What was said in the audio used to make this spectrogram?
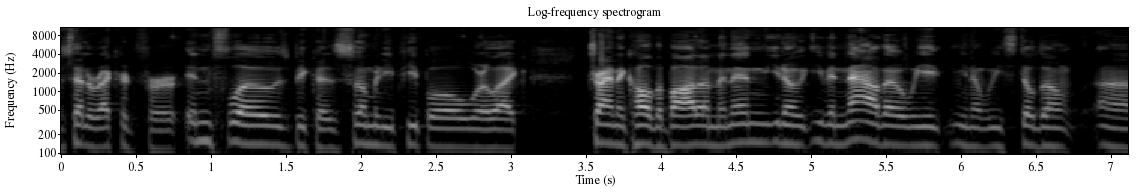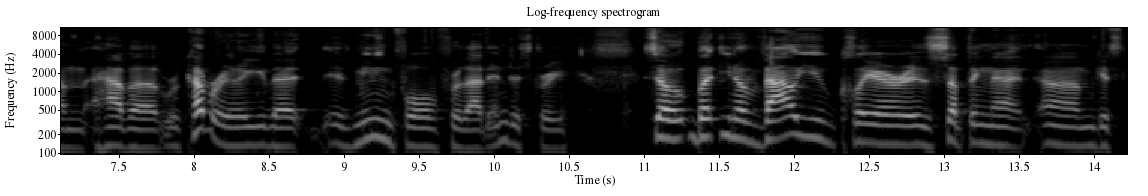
set a record for inflows because so many people were like trying to call the bottom. And then you know even now though we you know we still don't um, have a recovery that is meaningful for that industry. So but you know value Claire is something that um, gets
